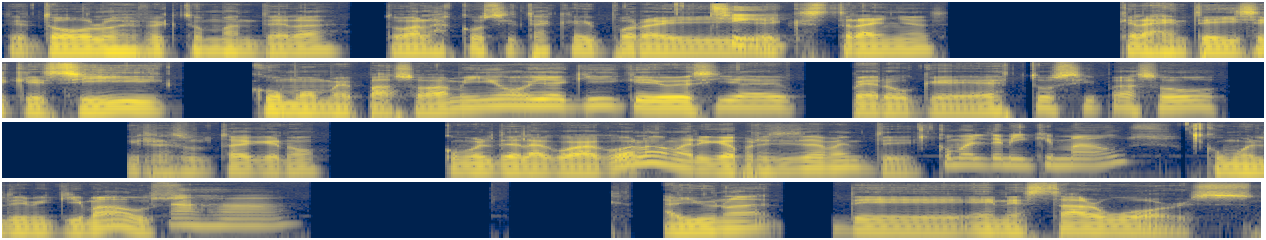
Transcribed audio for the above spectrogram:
de todos los efectos Mandela, todas las cositas que hay por ahí Sí. extrañas, que la gente dice que sí, como me pasó a mí hoy aquí, que yo decía, pero que esto sí pasó, y resulta que no. Como el de la Coca-Cola, marica, precisamente. Como el de Mickey Mouse. Como el de Mickey Mouse. Ajá. Hay una de en Star Wars.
